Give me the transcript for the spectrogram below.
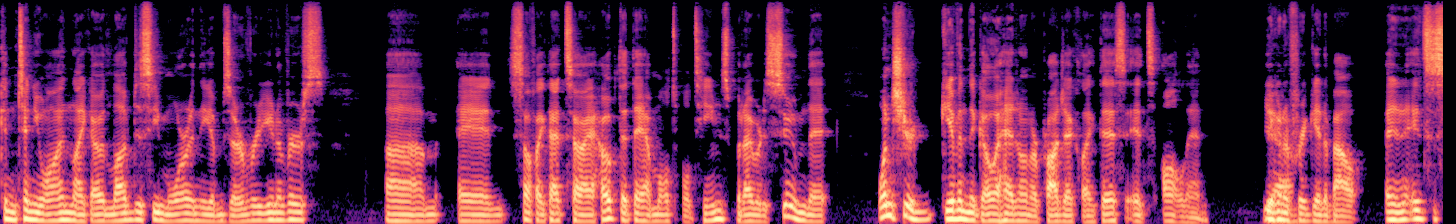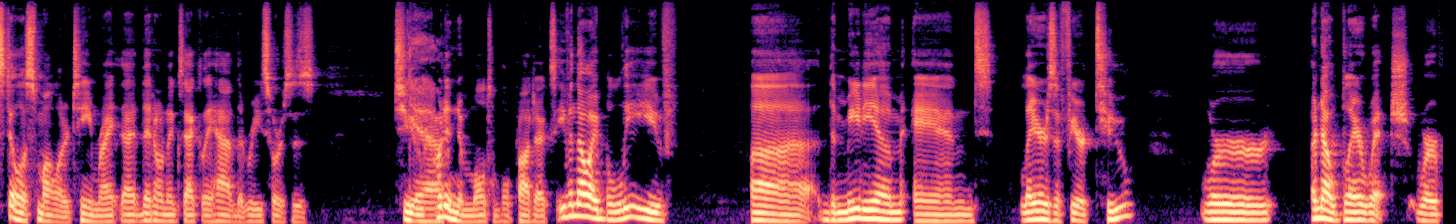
continue on. Like I would love to see more in the Observer universe um, and stuff like that. So I hope that they have multiple teams, but I would assume that once you're given the go ahead on a project like this, it's all in. You're yeah. to forget about, and it's still a smaller team, right? They don't exactly have the resources to yeah. put into multiple projects, even though I believe uh, the medium and layers of fear 2 were uh, no blair witch were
